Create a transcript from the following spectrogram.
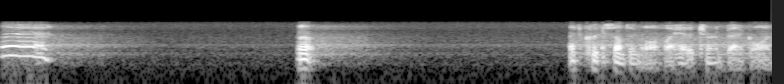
Ah. Oh. I clicked something off. I had to turn it back on.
